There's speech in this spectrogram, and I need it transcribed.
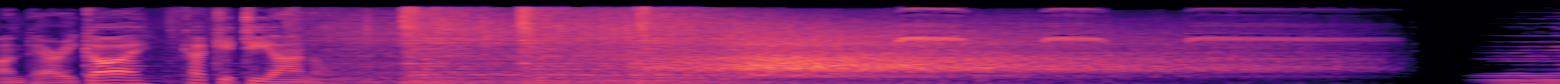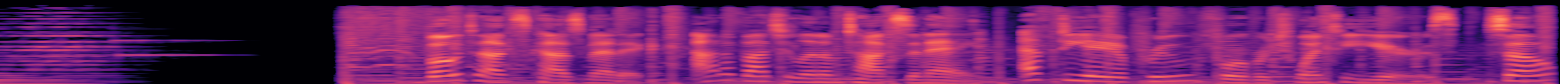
I'm Barry Guy. Ka. Botox Cosmetic, out of botulinum toxin A, FDA approved for over 20 years. So,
